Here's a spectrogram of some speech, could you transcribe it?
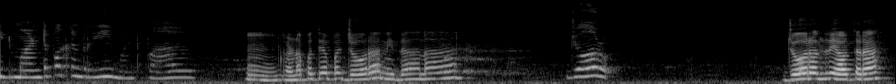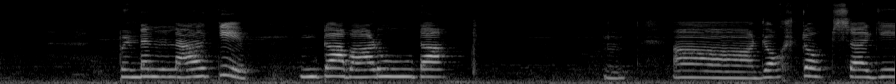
ಇದು ಮಂಟಪ ಕಣ್ರಿ ಮಂಟಪ. ಹ್ಞೂ ಗಣಪತಿ ಹಬ್ಬ ಜೋರ ನಿಧಾನ? ಜೋರು. ಜೋರಂದ್ರೆ ಅಂದರೆ ಯಾವ ಥರ ಪೆಂಡಲ್ ಎಲ್ಲ ಹಾಕಿ ಊಟ ಬಾಡು ಊಟ. ಜಾಕ್ಸ್ ಟಾಕ್ಸ್ ಆಗಿ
